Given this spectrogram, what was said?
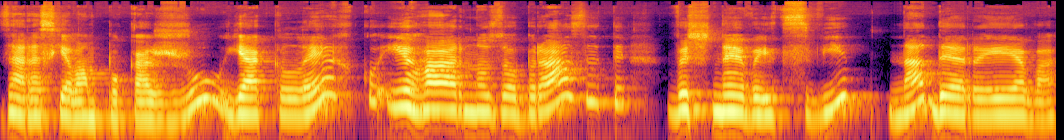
Зараз я вам покажу, як легко і гарно зобразити вишневий цвіт на деревах.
